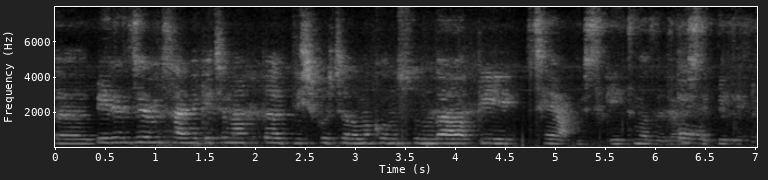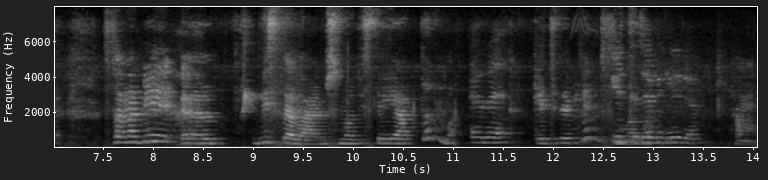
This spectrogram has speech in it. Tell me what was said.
Ee, Beril'cim senle geçen hafta diş fırçalama konusunda bir şey yapmıştık, eğitim hazırlamıştık birlikte. Sana bir e, liste vermiştim, o listeyi yaptın mı? Evet, Getirebilir misin bana? getirebilirim. Tamam.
